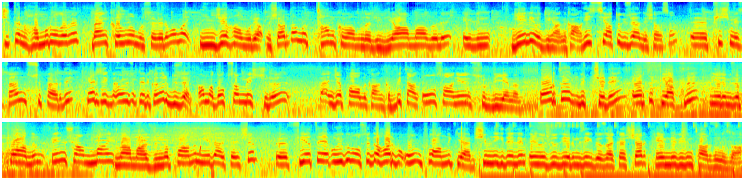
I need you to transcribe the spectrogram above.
Cidden hamur olarak ben kalın hamur severim ama ince hamur yapmışlardı ama tam kıvamında değil. Yağma böyle elin geliyordu yani. Kanka hissiyatı güzeldi şahsen. Ee, pişmesi falan süperdi. Gerçekten övdükleri kadar güzel ama 95 lira Bence pahalı kanka. Bir tane 10 saniye sürdü yemem. Orta bütçede, orta fiyatlı yerimize puanım. Benim şu an May lahmacununda puanım 7 arkadaşlar. Ee, fiyatı eğer uygun olsaydı harbi 10 puanlık yer. Şimdi gidelim en ucuz yerimize gidiyoruz arkadaşlar. Hem de bizim tarzımıza.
